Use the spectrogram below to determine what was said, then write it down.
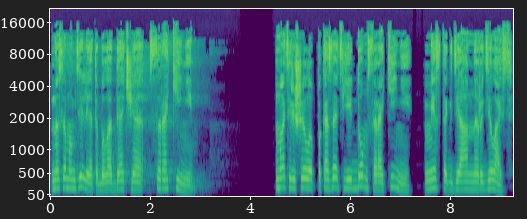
на самом деле это была дача Саракини. Мать решила показать ей дом Саракини, место, где Анна родилась.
